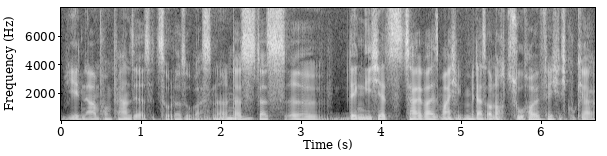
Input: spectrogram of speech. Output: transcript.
jeden Abend vom Fernseher sitze oder sowas. Ne? Mhm. Dass, dass äh, denke ich jetzt teilweise, mache ich mir das auch noch zu häufig. Ich gucke ja,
